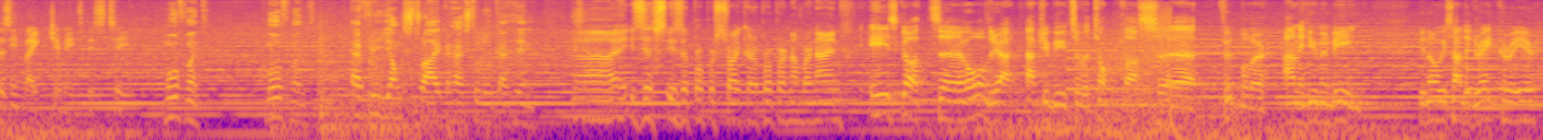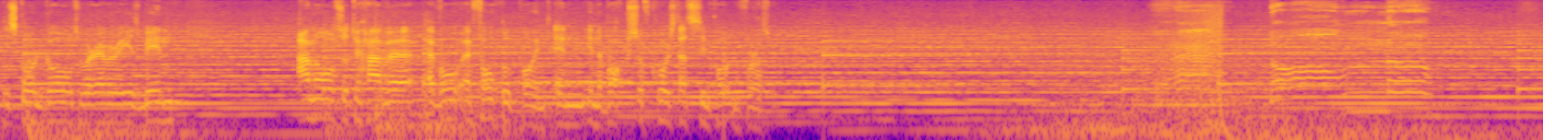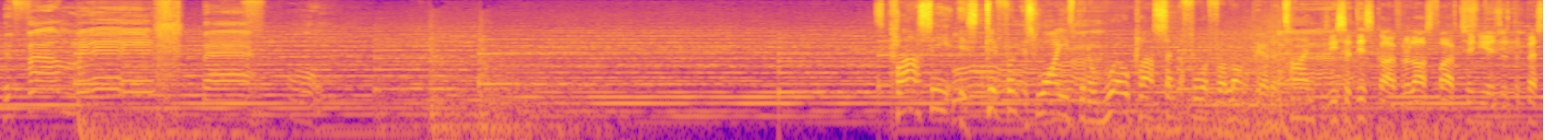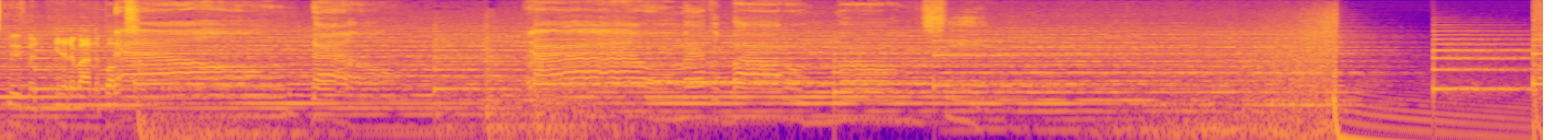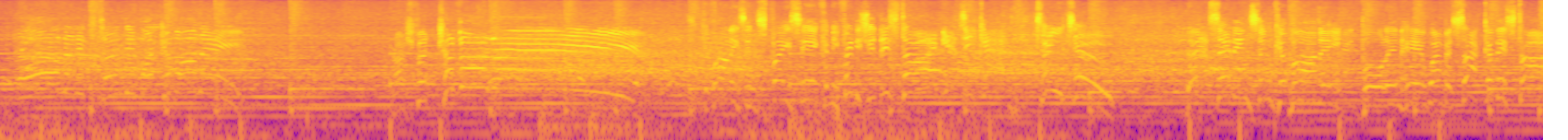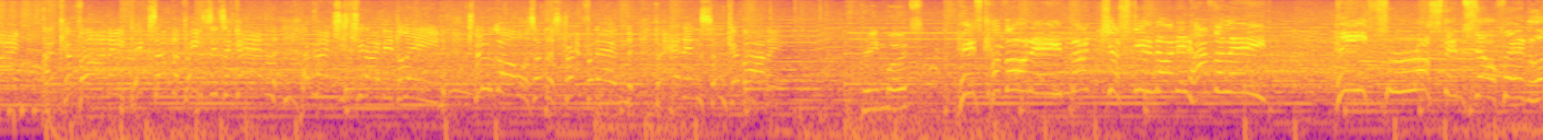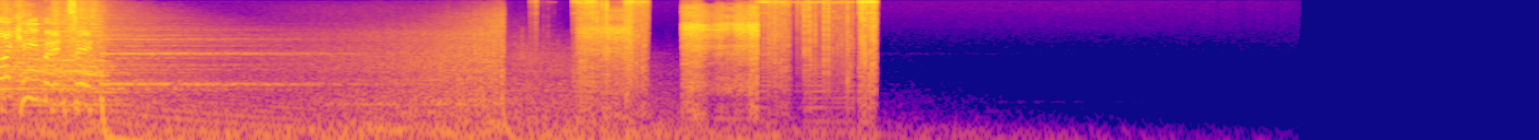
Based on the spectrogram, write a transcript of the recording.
does he make Jimmy to this team? Movement, movement. Every young striker has to look at him. Uh, he's, a, he's a proper striker, a proper number nine. He's got uh, all the attributes of a top-class uh, footballer and a human being. You know, he's had a great career. He scored goals wherever he has been. And also to have a, a, a focal point in, in the box, of course, that's important for us. Classy, it's different, it's why he's been a world-class centre forward for a long period of time. He said this guy for the last five, ten years has the best movement in and around the box. Rashford, Cavani! In space here. Can he finish it this time? Yes, he can. 2-2. That's Edinson Cavani. Ball in here. Wan-Bissaka this time. And Cavani picks up the pieces again. And Manchester United lead. Two goals at the Stretford end for Edinson Cavani. Greenwood. Here's Cavani. Manchester United have the lead. He thrust himself in like he meant it.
